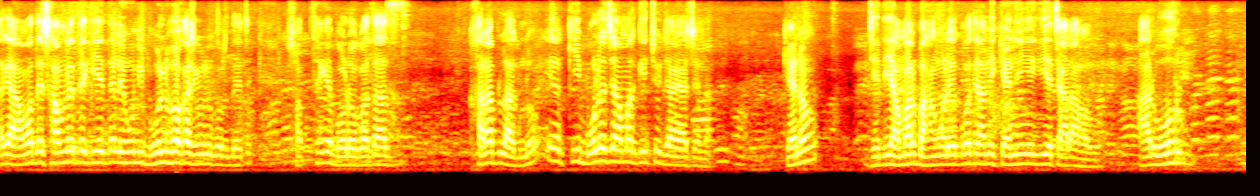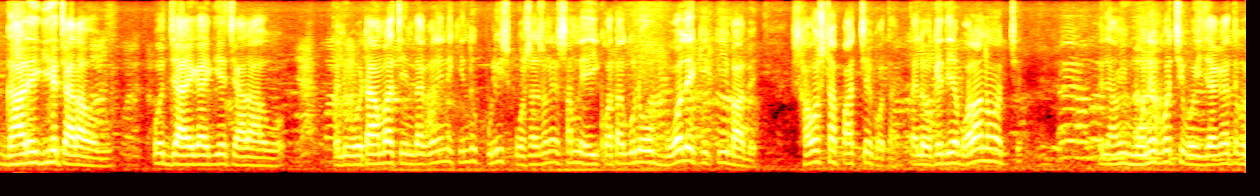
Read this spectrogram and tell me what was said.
আগে আমাদের সামলাতে গিয়ে তাহলে উনি ভুল বকা শুরু করে দিয়েছে। সব থেকে বড় কথা খারাপ লাগল। এ কি বলেছে আমার কিছু যায় আছে না। কেন? যদি আমার ভাঙড়ের পথে আমি ক্যানিংয়ে গিয়ে চারা হব, আর ওর ঘাড়ে গিয়ে চারা হব, ওর জায়গায় গিয়ে চারা হব, তাহলে ওটা আমরা চিন্তা করিনি। কিন্তু পুলিশ প্রশাসনের সামনে এই কথাগুলো ও বলে কি কীভাবে? সাহসটা পাচ্ছে কোথায়? তাহলে ওকে দিয়ে বলানো হচ্ছে। আমি মনে করছি ওই জায়গায় থেকে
